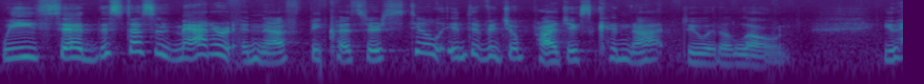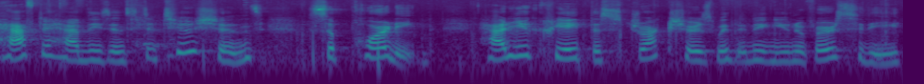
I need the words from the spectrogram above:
we said this doesn't matter enough because there's still individual projects cannot do it alone. You have to have these institutions supporting. How do you create the structures within a university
